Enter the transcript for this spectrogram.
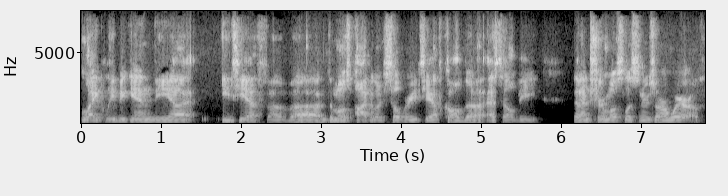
likely begin the uh, ETF of uh, the most popular silver ETF called uh, SLV that I'm sure most listeners are aware of.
